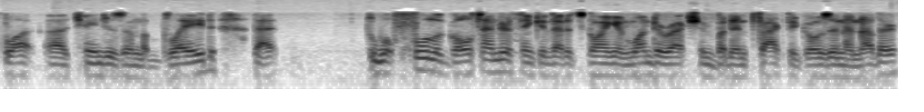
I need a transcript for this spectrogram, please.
slot uh, changes on the blade that will fool a goaltender thinking that it's going in one direction, but in fact it goes in another.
